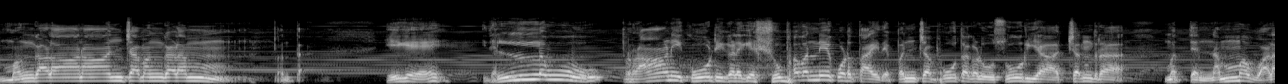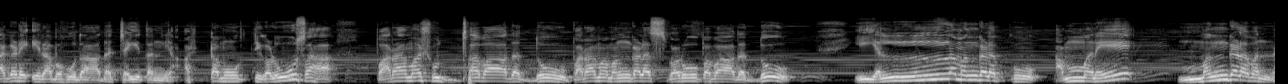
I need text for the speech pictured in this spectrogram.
ಮಂಗಳಾನಾಂಚ ಮಂಗಳಂ ಅಂತ. ಹೀಗೆ ಇದೆಲ್ಲವೂ ಪ್ರಾಣಿ ಕೋಟಿಗಳಿಗೆ ಶುಭವನ್ನೇ ಕೊಡ್ತಾ ಇದೆ. ಪಂಚಭೂತಗಳು ಸೂರ್ಯ, ಚಂದ್ರ ಮತ್ತೆ ನಮ್ಮ ಒಳಗಡೆ ಇರಬಹುದಾದ ಚೈತನ್ಯ. ಅಷ್ಟಮೂರ್ತಿಗಳೂ ಸಹ ಪರಮ ಶುದ್ಧವಾದದ್ದು ಪರಮ ಮಂಗಳ ಸ್ವರೂಪವಾದದ್ದು. ಈ ಎಲ್ಲ ಮಂಗಳಕ್ಕೂ ಅಮ್ಮನೇ ಮಂಗಳವನ್ನ,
